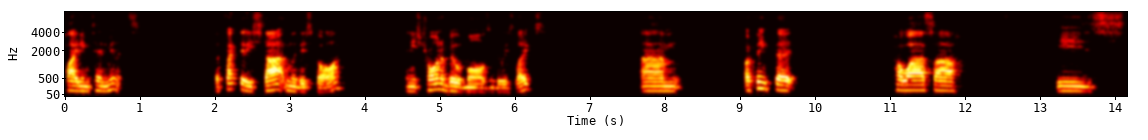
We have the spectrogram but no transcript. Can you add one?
played him ten minutes. The fact that he's starting with this guy and he's trying to build miles into his legs, um, I think that Poasa is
